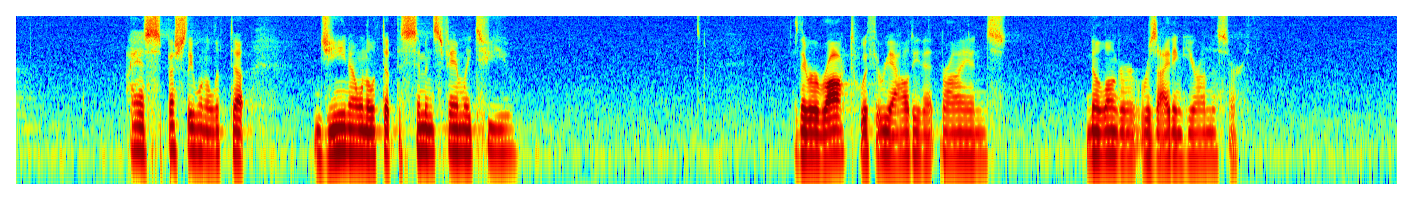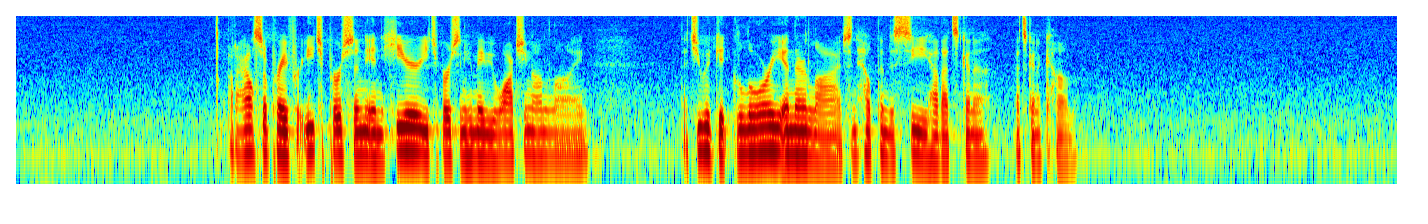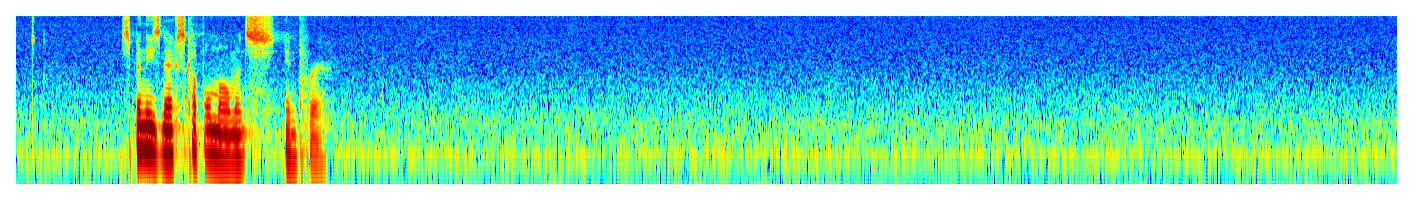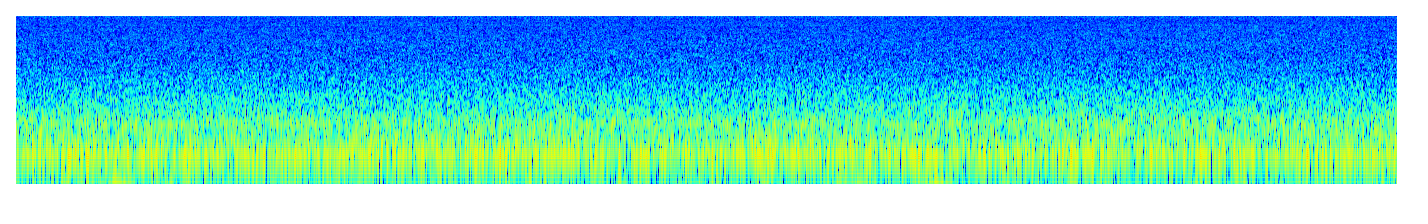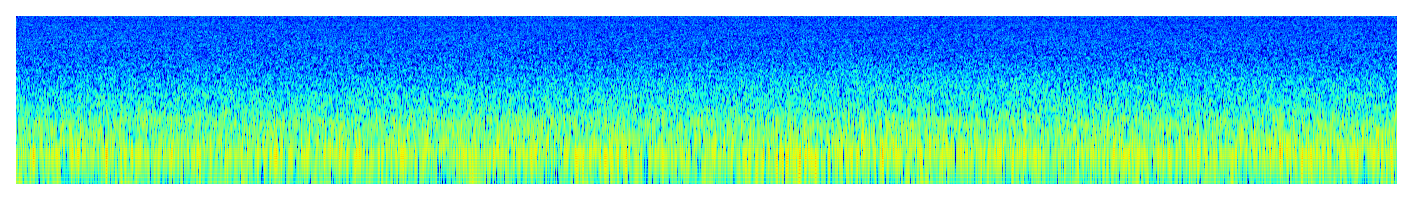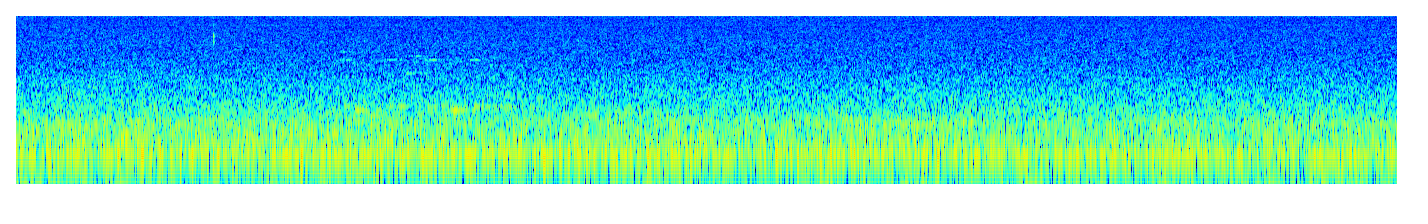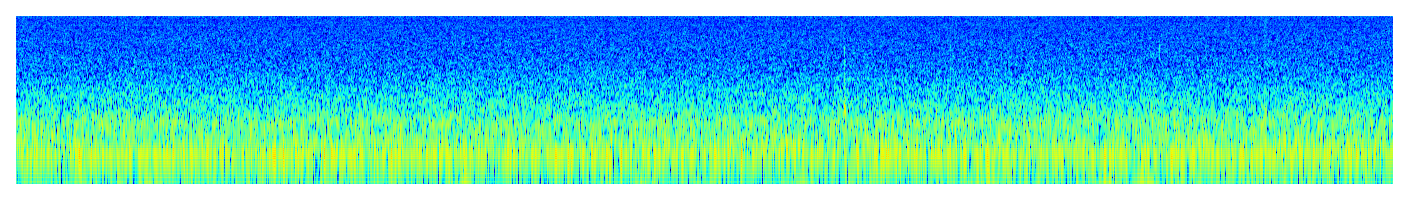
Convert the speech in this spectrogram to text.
I especially want to lift up Gene. I want to lift up the Simmons family to you. As they were rocked with the reality that Brian's no longer residing here on this earth. But I also pray for each person in here, each person who may be watching online, that you would get glory in their lives and help them to see how that's going to that's going to come. Spend these next couple moments in prayer.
